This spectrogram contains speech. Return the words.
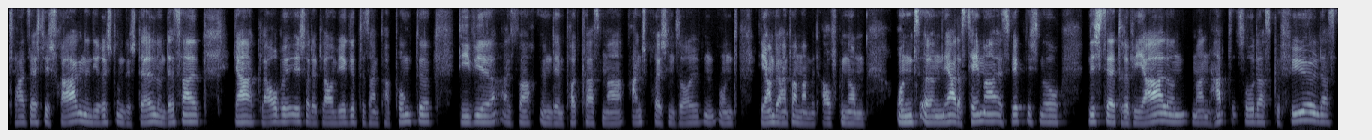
tatsächlich Fragen in die Richtung gestellt und deshalb, ja, glaube ich oder glauben wir, gibt es ein paar Punkte, die wir einfach in dem Podcast mal ansprechen sollten und die haben wir einfach mal mit aufgenommen. Und ähm, ja, das Thema ist wirklich so nicht sehr trivial und man hat so das Gefühl, dass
